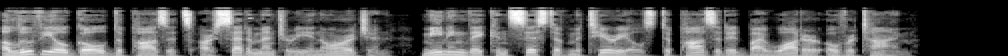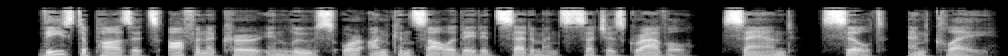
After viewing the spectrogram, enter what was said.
Alluvial gold deposits are sedimentary in origin, meaning they consist of materials deposited by water over time. These deposits often occur in loose or unconsolidated sediments such as gravel, sand, silt, and clay.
